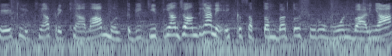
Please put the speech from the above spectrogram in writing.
ਹੇਠ ਲਿਖੀਆਂ ਪ੍ਰੀਖਿਆਵਾਂ ਮੁਲਤਵੀ ਕੀਤੀਆਂ ਜਾਂਦੀਆਂ ਨੇ। 1 ਸਤੰਬਰ ਤੋਂ ਸ਼ੁਰੂ ਹੋਣ ਵਾਲੀਆਂ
